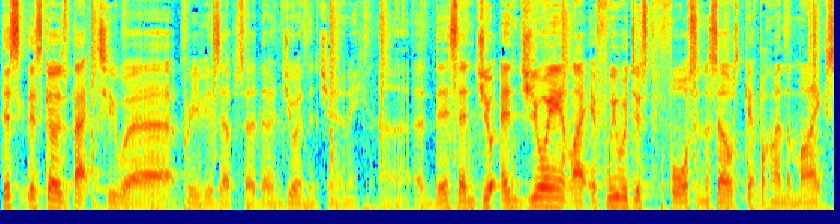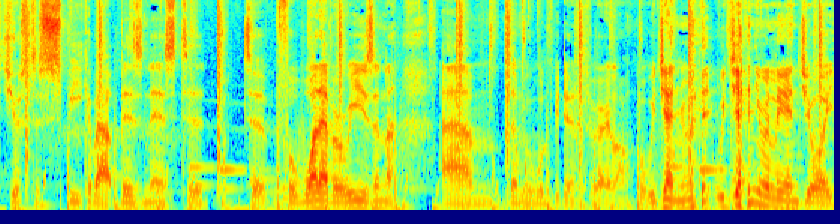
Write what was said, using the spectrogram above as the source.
this this goes back to uh, a previous episode though, enjoying the journey, uh, and this enjoy, enjoying it. Like if we were just forcing ourselves to get behind the mics just to speak about business, to to for whatever reason, um, then we wouldn't be doing it for very long. But we genuinely we genuinely enjoy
